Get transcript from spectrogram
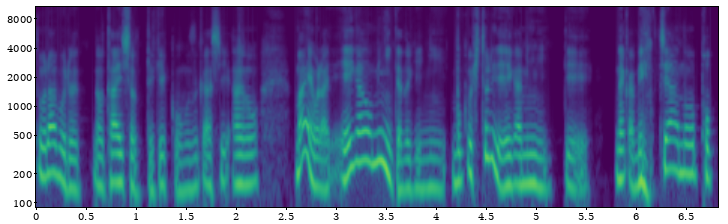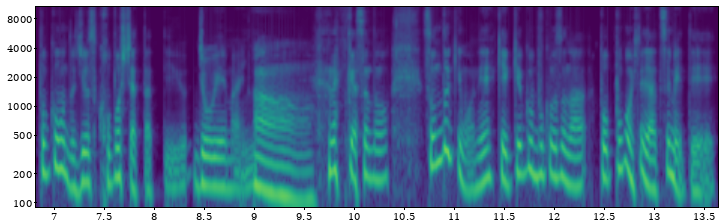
トラブルの対処って結構難しい。あの、前ほら映画を見に行った時に、僕一人で映画見に行って、なんかめっちゃあの、ポップコーンとジュースこぼしちゃったっていう上映前に。なんかその、その時もね、結局僕その、ポップコーン一人で集めて、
